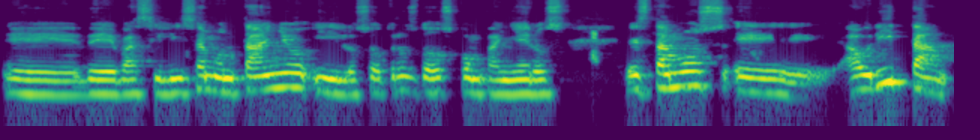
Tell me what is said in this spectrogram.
De Basilisa Montaño y los otros dos compañeros. Estamos eh, ahorita,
